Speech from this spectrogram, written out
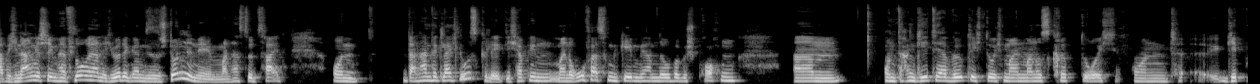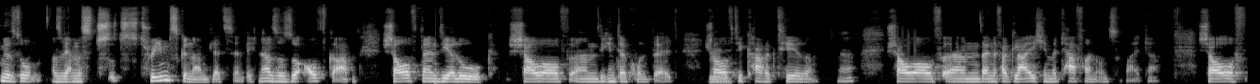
Habe ich ihn angeschrieben, Herr Florian, ich würde gerne diese Stunde nehmen, wann hast du Zeit? Und dann haben wir gleich losgelegt. Ich habe ihm meine Rohfassung gegeben, wir haben darüber gesprochen. Ähm, und dann geht er wirklich durch mein Manuskript durch und äh, gibt mir so, also wir haben das Streams genannt letztendlich, ne? also so Aufgaben. Schau auf deinen Dialog, schau auf ähm, die Hintergrundwelt, schau mhm. auf die Charaktere, ne? schau auf ähm, deine Vergleiche, Metaphern und so weiter. Schau auf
